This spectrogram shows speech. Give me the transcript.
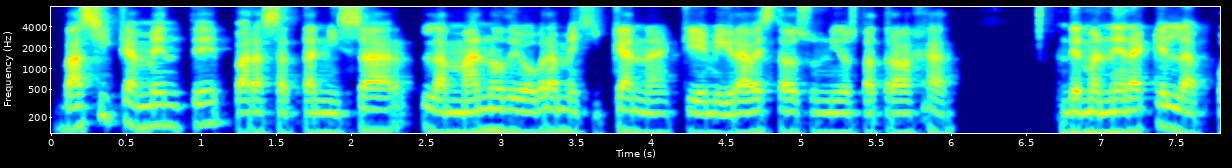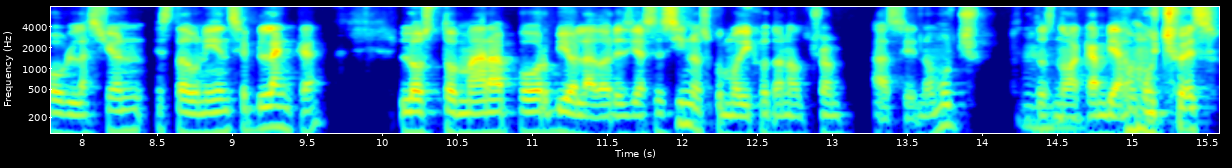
básicamente para satanizar la mano de obra mexicana que emigraba a Estados Unidos para trabajar, de manera que la población estadounidense blanca los tomara por violadores y asesinos, como dijo Donald Trump hace no mucho. Entonces no ha cambiado mucho eso.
